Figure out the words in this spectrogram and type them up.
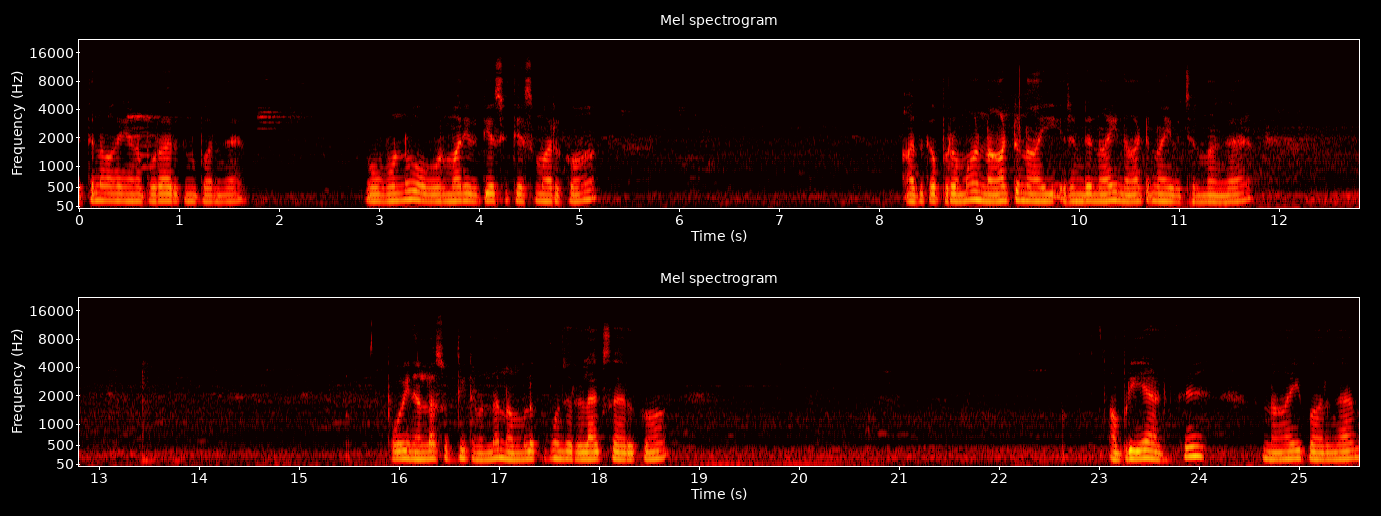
எத்தனை வகையான புறா இருக்குதுன்னு பாருங்கள் ஒவ்வொன்றும் ஒவ்வொரு மாதிரி வித்தியாச வித்தியாசமாக இருக்கும். அதுக்கப்புறமா நாட்டு நாய் ரெண்டு நாய் நாட்டு நாய் வச்சுருந்தாங்க. போய் நல்லா சுற்றிட்டு வந்தால் நம்மளுக்கு கொஞ்சம் ரிலாக்ஸாக இருக்கும். அப்படியே அடுத்து நாய் பாருங்கள்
